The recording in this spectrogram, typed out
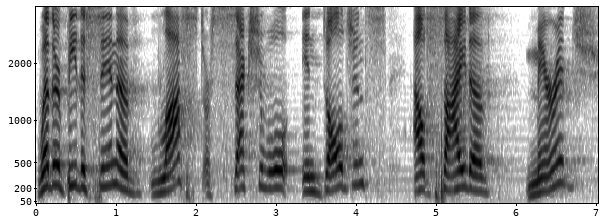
Whether it be the sin of lust or sexual indulgence outside of marriage,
